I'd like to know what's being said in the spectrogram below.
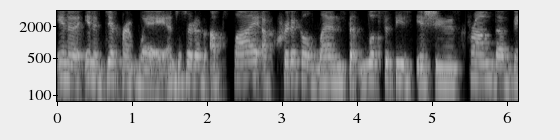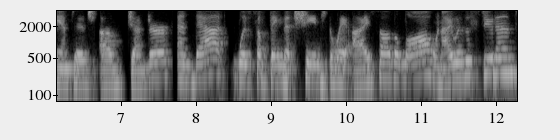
in a in a different way and to sort of apply a critical lens that looks at these issues from the vantage of gender. And that was something that changed the way I saw the law when I was a student.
